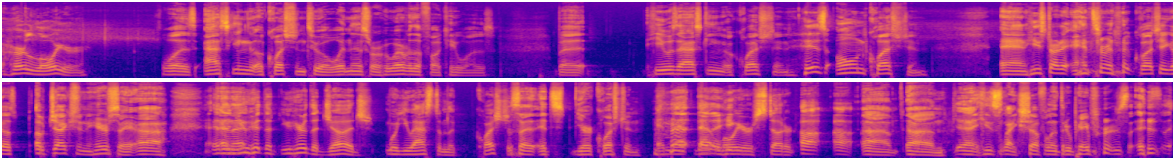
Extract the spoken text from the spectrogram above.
her lawyer was asking a question to a witness or whoever the fuck he was, but he was asking a question, his own question, and he started answering the question. He goes, "Objection, hearsay." Uh, And, then, you hit the you hear the judge where you asked him the question, So it's your question, and that, that then he- lawyer stuttered. Uh, uh, um, um, yeah, he's like shuffling through papers. It's,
